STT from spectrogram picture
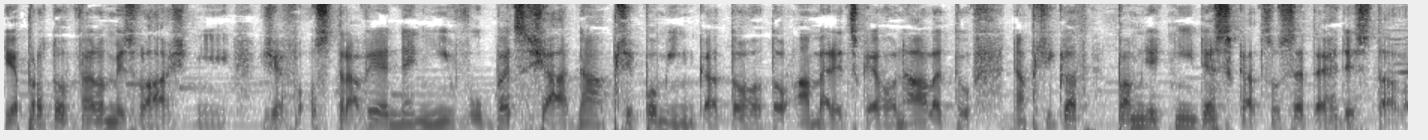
Je proto velmi zvláštní, že v Ostravě není vůbec žádná připomínka tohoto amerického náletu, například pamětní deska, co se tehdy stalo.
